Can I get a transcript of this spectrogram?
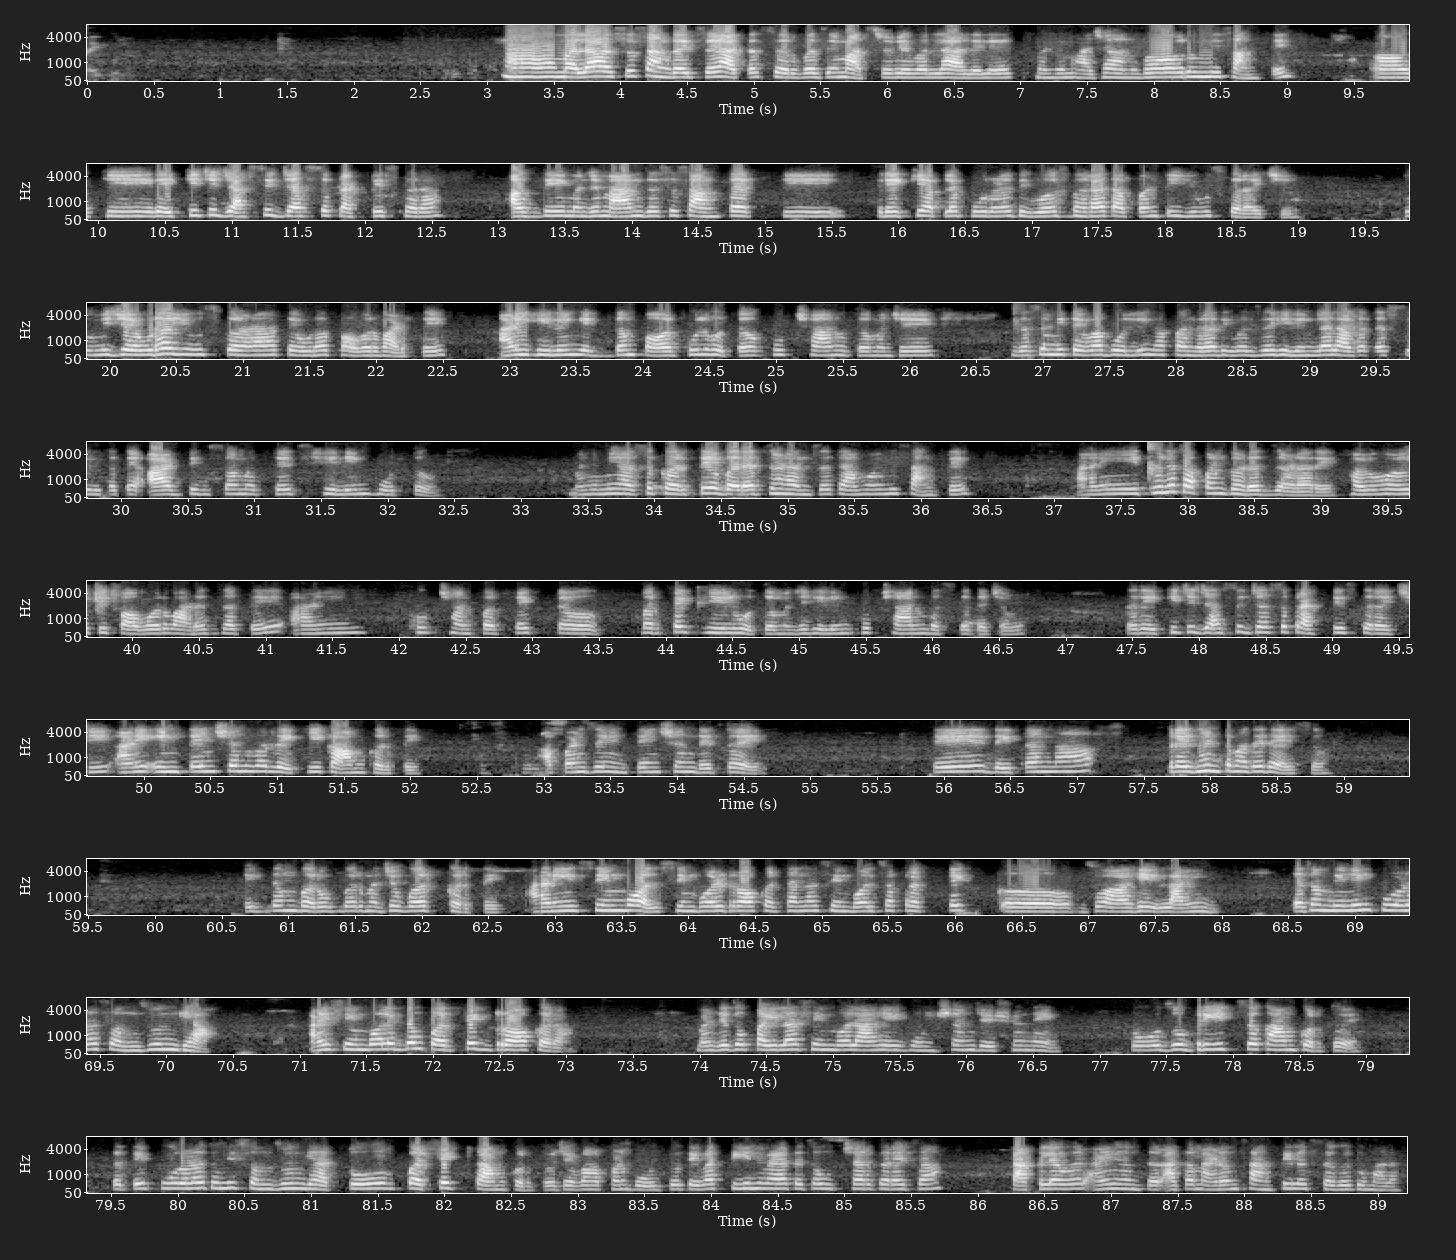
ताई बोला. मला असं सांगायचंय आता सर्व जे मास्टर लेवलला आलेले आहेत म्हणजे माझ्या अनुभवावरून मी सांगते की रेकीची जास्तीत जास्त प्रॅक्टिस करा. अगदी म्हणजे मॅम जसं सांगतात, की रेकी आपल्या पूर्ण दिवसभरात आपण ती यूज करायची. तुम्ही जेवढं यूज करा तेवढं पॉवर वाढते आणि हिलिंग एकदम पॉवरफुल होतं. खूप छान होतं म्हणजे जसं मी तेव्हा बोलली ना 15 दिवस जर हीलिंगला लागत असतील, तर ते 8 दिवसामध्येच हीलिंग होतं. म्हणजे मी असं करते बऱ्याच जणांचं त्यामुळे मी सांगते. आणि इथूनच आपण घडत जाणार आहे. हळू ती पॉवर वाढत जाते आणि खूप छान परफेक्ट परफेक्ट हील होतं म्हणजे हीलिंग खूप छान बसतं त्याच्यावर. तर रेकीची जास्तीत जास्त प्रॅक्टिस करायची आणि इंटेन्शनवर रेकी काम करते. आपण जे इंटेन्शन देतोय, ते देताना प्रेझेंटमध्ये द्यायचं. एकदम बरोबर म्हणजे वर्क करते आणि सिम्बॉल, सिम्बॉल ड्रॉ करताना सिम्बॉलचा प्रत्येक जो आहे लाईन त्याचा मिनिंग पूर्ण समजून घ्या आणि सिम्बॉल एकदम परफेक्ट ड्रॉ करा. म्हणजे जो पहिला सिम्बॉल आहे हुनशन जेशूने, तो जो ब्रीजचं काम करतोय, तर ते पूर्ण तुम्ही समजून घ्या. तो परफेक्ट काम करतो. जेव्हा आपण बोलतो तेव्हा तीन वेळा त्याचा उच्चार करायचा टाकल्यावर आणि नंतर आता मॅडम सांगतीलच सगळं तुम्हाला.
